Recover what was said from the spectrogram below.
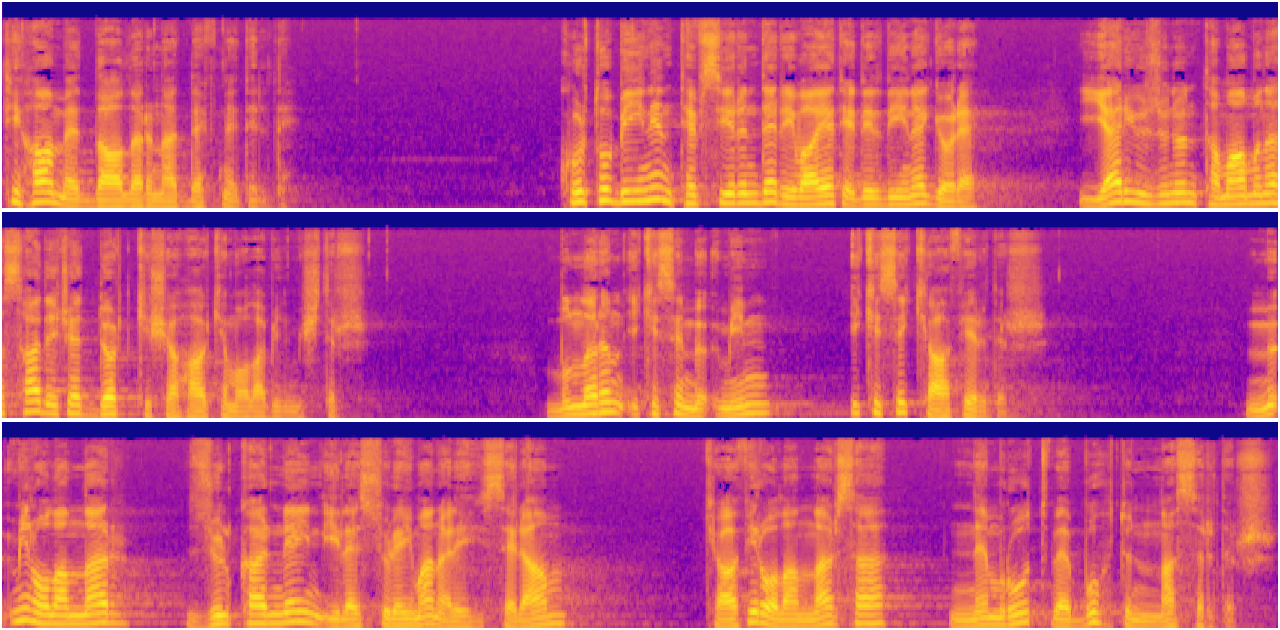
Tihame dağlarına defnedildi. Kurtubi'nin tefsirinde rivayet edildiğine göre, yeryüzünün tamamına sadece dört kişi hakim olabilmiştir. Bunların ikisi mümin, ikisi kafirdir. Mümin olanlar Zülkarneyn ile Süleyman aleyhisselam, kafir olanlarsa Nemrut ve Buhtun Nasır'dır.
